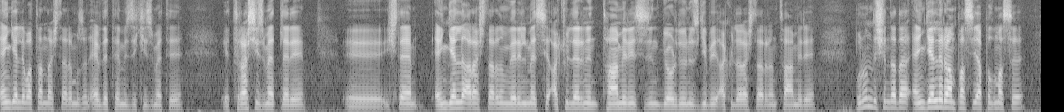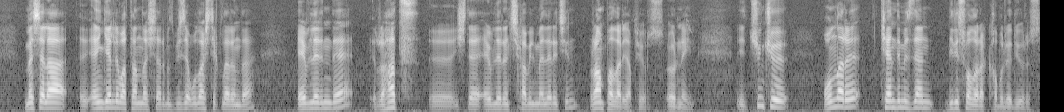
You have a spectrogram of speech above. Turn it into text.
engelli vatandaşlarımızın evde temizlik hizmeti, e, tıraş hizmetleri, e, işte engelli araçlarının verilmesi, akülerinin tamiri sizin gördüğünüz gibi akülü araçlarının tamiri. Bunun dışında da engelli rampası yapılması. Mesela e, engelli vatandaşlarımız bize ulaştıklarında evlerinde rahat e, işte evlerin çıkabilmeleri için rampalar yapıyoruz örneğin. E, Çünkü onları kendimizden birisi olarak kabul ediyoruz.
